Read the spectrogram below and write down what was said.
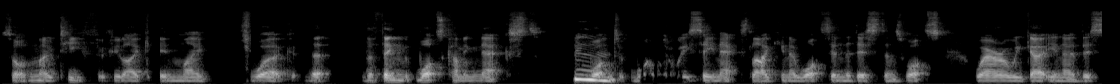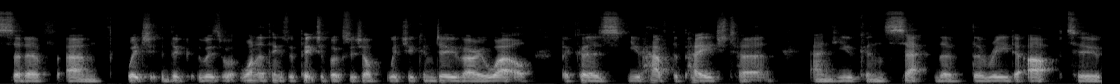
sort of motif if you like in my work that the thing what's coming next mm. what what do we see next like you know what's in the distance what's where are we going? you know this sort of um, which the, was one of the things with picture books which are, which you can do very well because you have the page turn and you can set the the reader up to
